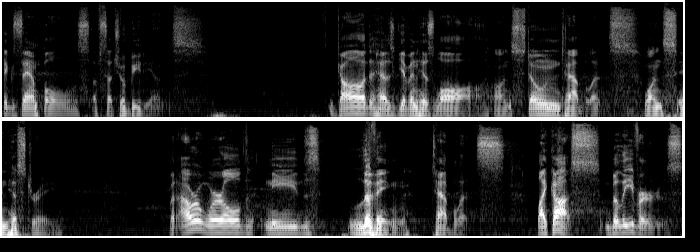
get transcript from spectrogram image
examples of such obedience. God has given His law on stone tablets once in history, but our world needs living tablets, like us, believers,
